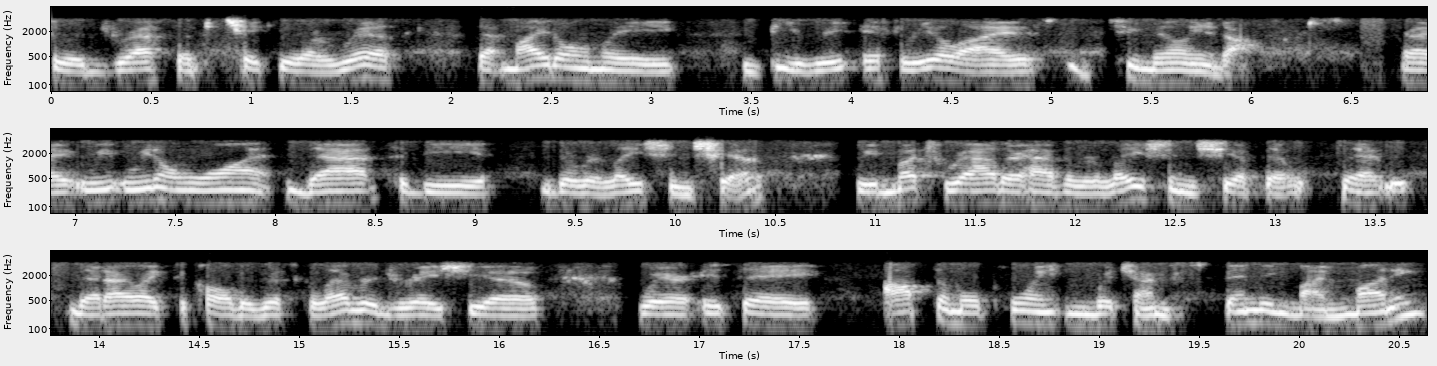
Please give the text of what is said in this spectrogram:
to address a particular risk that might only be, re- if realized, $2 million, right? We, we don't want that to be the relationship. We'd much rather have a relationship that, that, that I like to call the risk leverage ratio, where it's a optimal point in which I'm spending my money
